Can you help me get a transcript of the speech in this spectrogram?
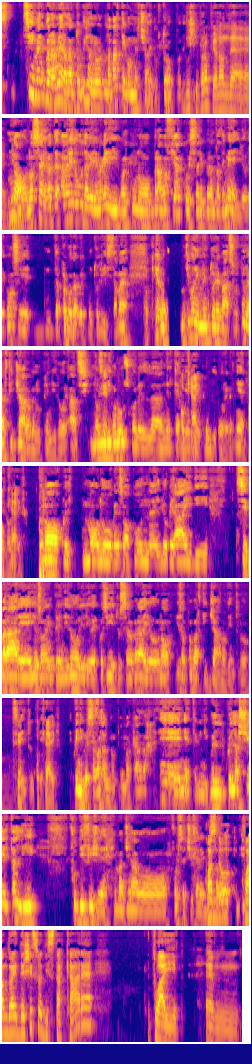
sì, ma guarda, non era tanto io non, la parte commerciale, purtroppo. Dici proprio non. Eh, no, lo sai, avrei dovuto avere magari qualcuno bravo a fianco e sarebbero andate meglio le cose da, proprio da quel punto di vista. Ma okay. io non sono tipo un inventore pazzo, sono più un artigiano che un imprenditore, anzi, non sì. mi riconosco nel, nel termine okay. di imprenditore per niente. Okay. Non, non ho quel modo, che ne so, con gli operai di separare io sono un imprenditore, io dico è così, tu sei operaio, no, io sono proprio artigiano dentro, sì, dentro. Quindi questa cosa mi è un po' mancata. E niente, quindi quel, quella scelta lì fu difficile, immaginavo forse ci sarebbe quando, stato... Quando hai deciso di staccare, tu hai ehm,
